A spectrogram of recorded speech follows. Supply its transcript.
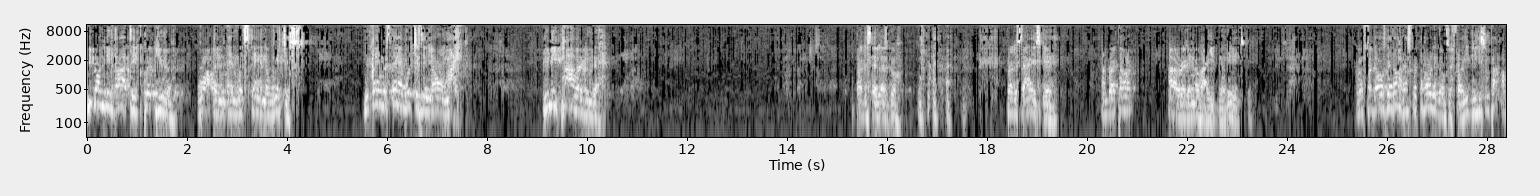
you're going to need God to equip you to walk and, and withstand the witches. You can't withstand witches in your own might. You need power to do that. Brother said, let's go. Brother said, I ain't scared. I'm Brother Thorne. I already know how you. He ain't scared. But for those that are, that's what the Holy Ghost is for. He gives you some power.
